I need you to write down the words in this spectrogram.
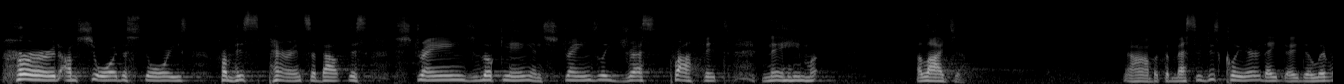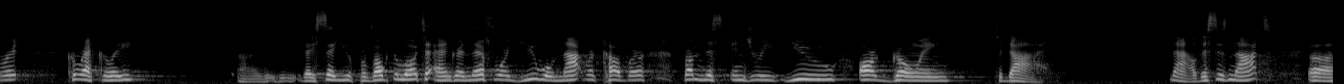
heard, I'm sure, the stories from his parents about this strange looking and strangely dressed prophet named Elijah. Uh, but the message is clear, they, they deliver it correctly. Uh, he, they say, You've provoked the Lord to anger, and therefore you will not recover from this injury. You are going to die. Now, this is not. Uh,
